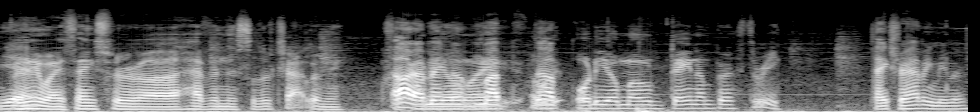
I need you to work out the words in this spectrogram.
yeah. anyway, thanks for uh, having this little chat with me. All right, man. No, my- no. Audio Mo day number three. Thanks for having me, man.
